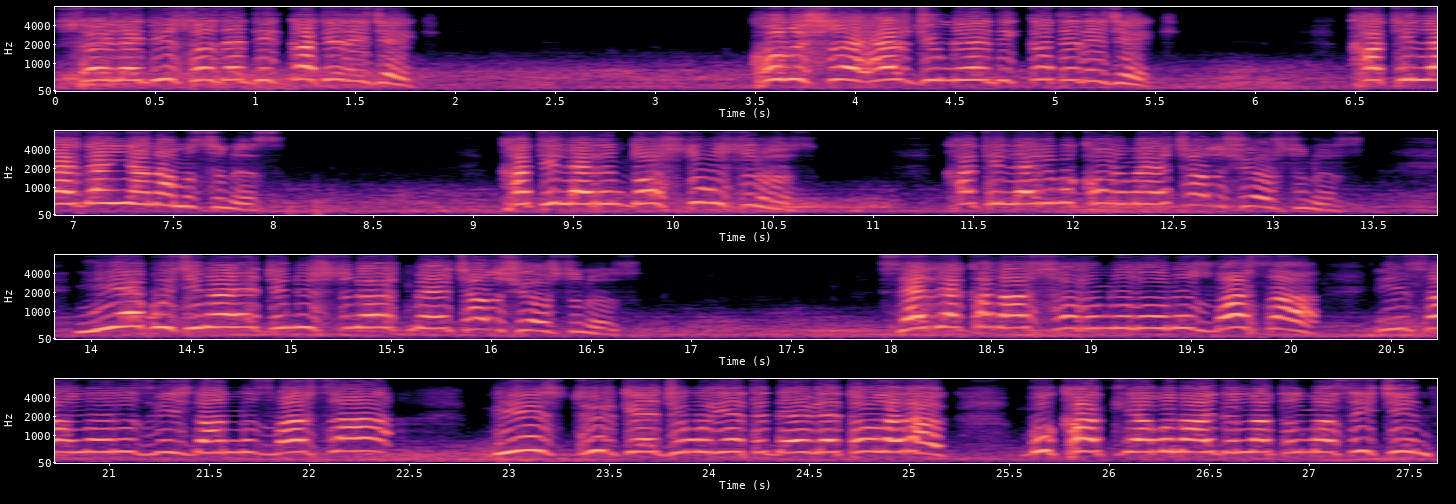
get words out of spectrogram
söylediği söze dikkat edecek. Konuştuğu her cümleye dikkat edecek. Katillerden yana mısınız? Katillerin dostu musunuz? Katilleri mi korumaya çalışıyorsunuz? Niye bu cinayetin üstünü örtmeye çalışıyorsunuz? Zerre kadar sorumluluğunuz varsa, insanlığınız, vicdanınız varsa biz Türkiye Cumhuriyeti Devleti olarak bu katliamın aydınlatılması için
